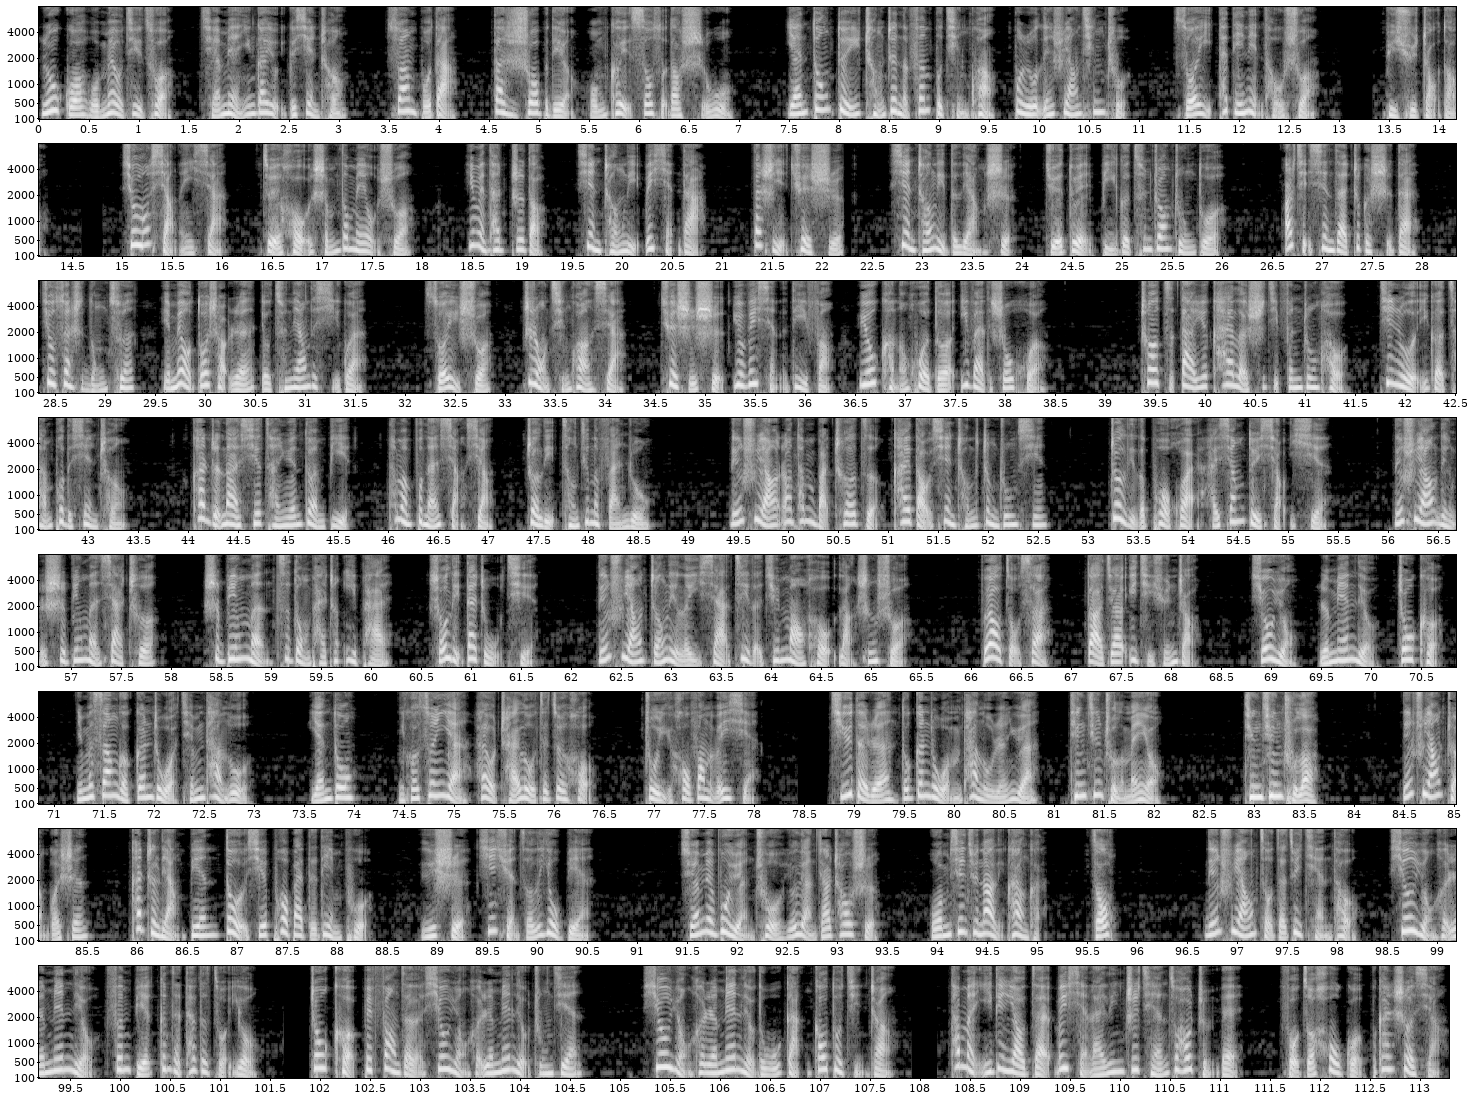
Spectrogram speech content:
如果我没有记错，前面应该有一个县城，虽然不大，但是说不定我们可以搜索到食物。”严冬对于城镇的分布情况不如林舒扬清楚，所以他点点头说：“必须找到。”修勇想了一下，最后什么都没有说。因为他知道县城里危险大，但是也确实，县城里的粮食绝对比一个村庄中多。而且现在这个时代，就算是农村，也没有多少人有存粮的习惯。所以说，这种情况下，确实是越危险的地方，越有可能获得意外的收获。车子大约开了十几分钟后，进入了一个残破的县城。看着那些残垣断壁，他们不难想象。这里曾经的繁荣，林舒扬让他们把车子开到县城的正中心。这里的破坏还相对小一些。林舒扬领着士兵们下车，士兵们自动排成一排，手里带着武器。林舒扬整理了一下自己的军帽后，朗声说：“不要走散，大家一起寻找。修勇、任绵柳、周克，你们三个跟着我前面探路。严冬，你和孙燕还有柴鲁在最后。”注意后方的危险，其余的人都跟着我们探路人员。听清楚了没有？听清楚了。林舒扬转过身，看着两边都有些破败的店铺，于是先选择了右边。前面不远处有两家超市，我们先去那里看看。走。林舒扬走在最前头，修勇和任绵柳分别跟在他的左右，周克被放在了修勇和任绵柳中间。修勇和任绵柳的五感高度紧张，他们一定要在危险来临之前做好准备，否则后果不堪设想。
